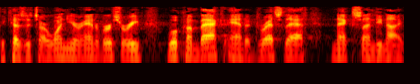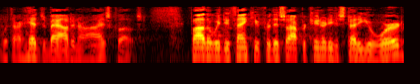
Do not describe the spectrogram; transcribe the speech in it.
because it's our one year anniversary, we'll come back and address that next Sunday night with our heads bowed and our eyes closed. Father, we do thank you for this opportunity to study your word,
